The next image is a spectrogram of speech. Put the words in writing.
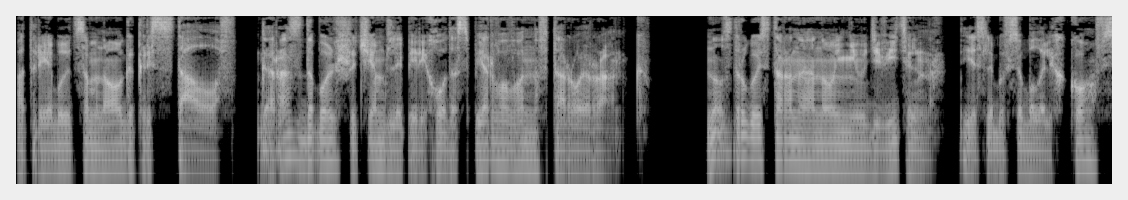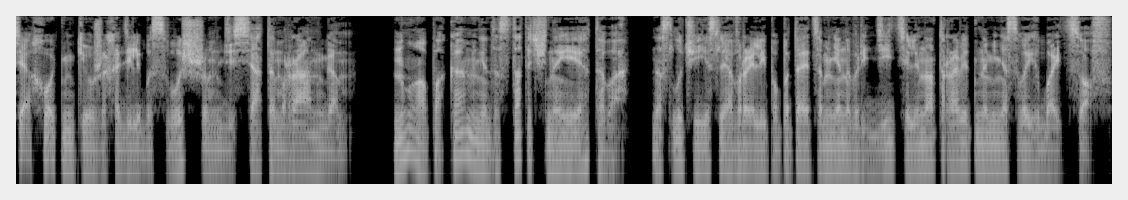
Потребуется много кристаллов. Гораздо больше, чем для перехода с первого на второй ранг. Но, с другой стороны, оно и неудивительно. Если бы все было легко, все охотники уже ходили бы с высшим десятым рангом. Ну а пока мне достаточно и этого, на случай, если Аврелий попытается мне навредить или натравит на меня своих бойцов.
